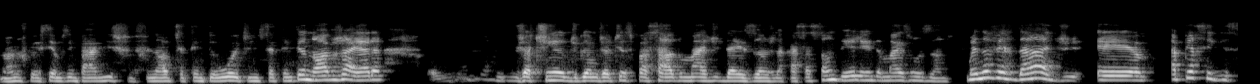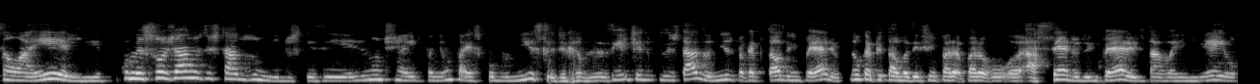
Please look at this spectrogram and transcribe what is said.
Nós nos conhecemos em Paris no final de 78, em 79, já era já tinha, digamos, já tinha se passado mais de 10 anos da cassação dele, ainda mais uns anos. Mas, na verdade, é, a perseguição a ele começou já nos Estados Unidos, quer dizer, ele não tinha ido para nenhum país comunista, digamos assim, ele tinha ido para os Estados Unidos, para a capital do Império, não capital, mas enfim, para, para a sede do Império, ele estava em Yale,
